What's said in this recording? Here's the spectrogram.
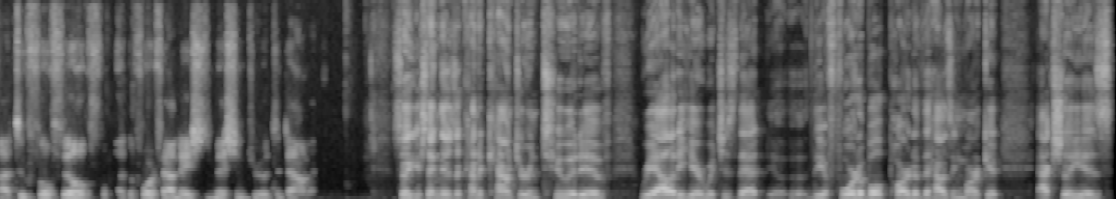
uh, to fulfill f- the Ford Foundation's mission through its endowment. So you're saying there's a kind of counterintuitive reality here, which is that uh, the affordable part of the housing market actually is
